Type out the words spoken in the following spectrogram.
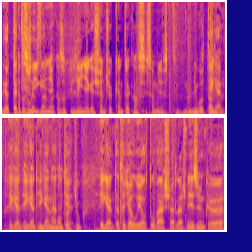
jöttek. Hát az új igények számban. azok lényegesen csökkentek, azt hiszem, hogy ezt nyugodtan igen, igen, igen, igen. Hát mondhatjuk. Ugye, igen, tehát hogyha új autóvásárlást nézünk, uh,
